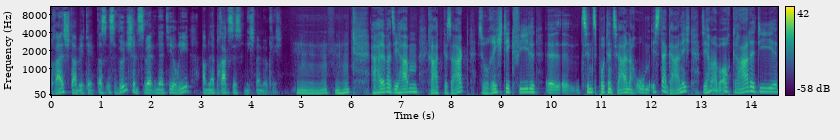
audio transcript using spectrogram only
Preisstabilität. Das ist wünschenswert in der Theorie, aber in der Praxis nicht mehr möglich. Mhm, mhm. Herr Halver, Sie haben gerade gesagt, so richtig viel äh, Zinspotenzial nach oben ist da gar nicht. Sie haben aber auch gerade die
